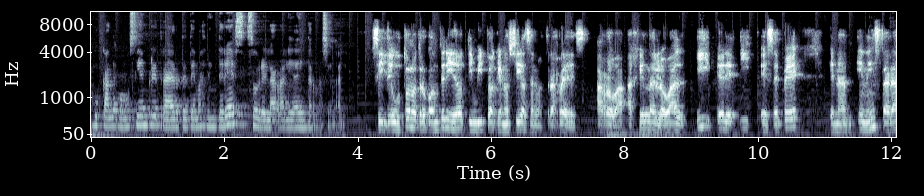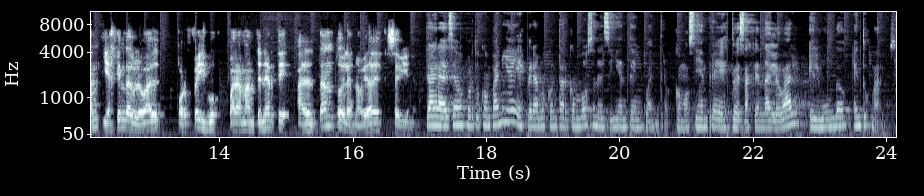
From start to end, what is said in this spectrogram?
buscando como siempre traerte temas de interés sobre la realidad internacional. Si te gustó nuestro contenido, te invito a que nos sigas en nuestras redes, arroba Agenda Global IRISP en, en Instagram y Agenda Global por Facebook para mantenerte al tanto de las novedades que se vienen. Te agradecemos por tu compañía y esperamos contar con vos en el siguiente encuentro. Como siempre, esto es Agenda Global, el mundo en tus manos.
